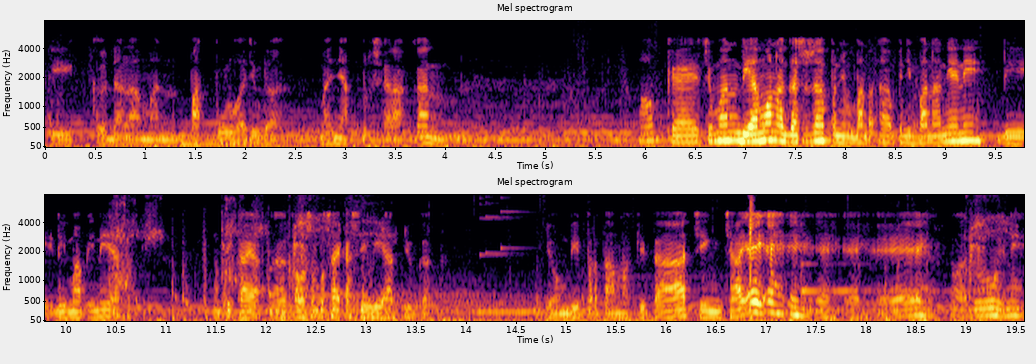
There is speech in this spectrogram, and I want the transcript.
di kedalaman 40 aja udah banyak berserakan Oke, cuman diamond agak susah penyimpan, uh, penyimpanannya nih di di map ini ya. Nanti kayak uh, kalau sempat saya kasih lihat juga. Zombie pertama kita, cincai. Eh eh eh eh eh eh. Waduh, ini.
